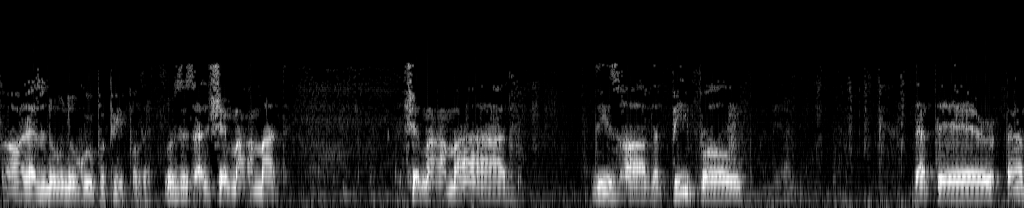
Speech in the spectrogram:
Oh, there's a new new group of people there. Who's this Anshem ma'amad? Anshem ma'amad. These are the people that they're, uh,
